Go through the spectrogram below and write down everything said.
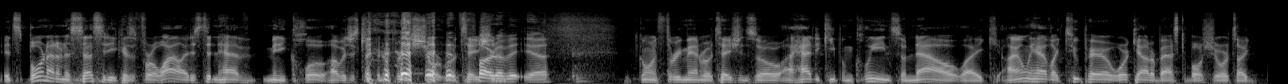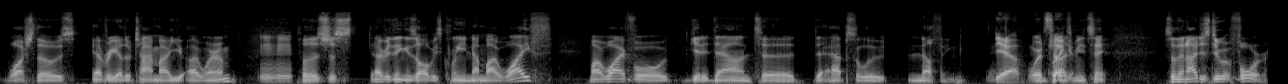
it's born out of necessity because for a while I just didn't have many clothes. I was just keeping a pretty short rotation. part of it, yeah. going three man rotation, so I had to keep them clean. So now, like, I only have like two pair of workout or basketball shorts. I wash those every other time I, I wear them. Mm-hmm. So it's just everything is always clean. Now my wife, my wife will get it down to the absolute nothing. Yeah, where It it's drives like, me insane. So then I just do it for her.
